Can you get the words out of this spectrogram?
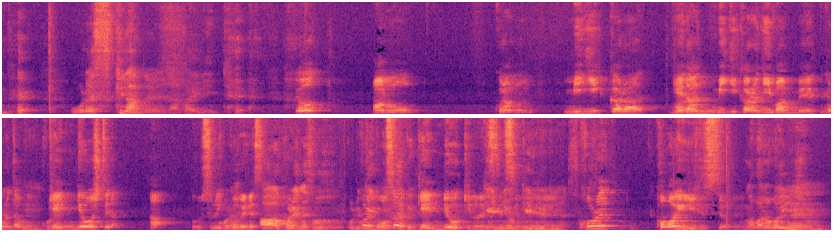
い。で俺好きなんだよね中井凛って。いやあのこれあの右から下段右から2番目、これ多分減量してるあそれ1個上です、ね、あこれねそうそうこれこれおそらく減量期のやつですよね。減量減量期のやつ。これ可愛いですよね。なかなかいいでしょ、うん。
